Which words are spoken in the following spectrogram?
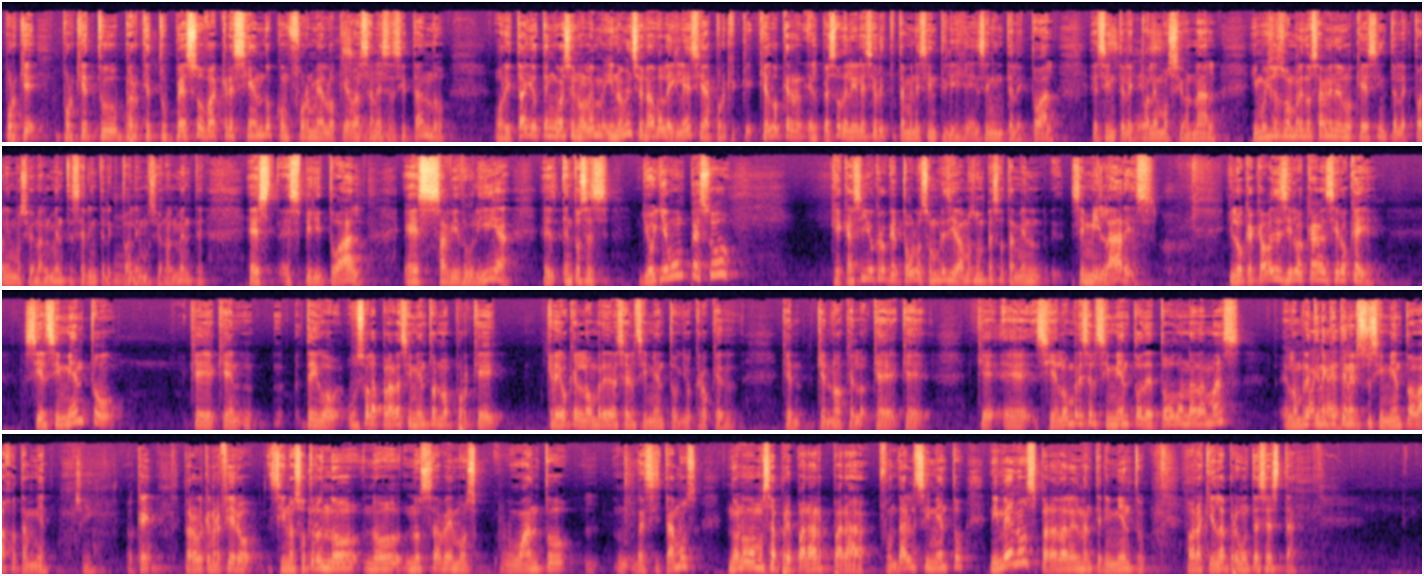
porque, porque, tu, porque tu peso va creciendo conforme a lo que vas a necesitando. Ahorita yo tengo eso y no, y no he mencionado la iglesia, porque ¿qué, es lo que el peso de la iglesia ahorita también es inteligencia, es intelectual, es intelectual emocional. Y muchos hombres no saben en lo que es intelectual emocionalmente, ser intelectual mm. emocionalmente. Es espiritual, es sabiduría. entonces, yo llevo un peso que casi yo creo que todos los hombres llevamos un peso también similares. Y lo que acabas de decir, lo acabas de decir, ok, si el cimiento, que, que, te digo, uso la palabra cimiento no porque creo que el hombre debe ser el cimiento, yo creo que, que, que no, que, que, que, que eh, si el hombre es el cimiento de todo nada más, el hombre tiene que tener su cimiento abajo también. Sí. ¿Ok? Pero a lo que me refiero, si nosotros no, no, no sabemos cuánto necesitamos, no nos vamos a preparar para fundar el cimiento, ni menos para darle el mantenimiento. Ahora aquí la pregunta es esta.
